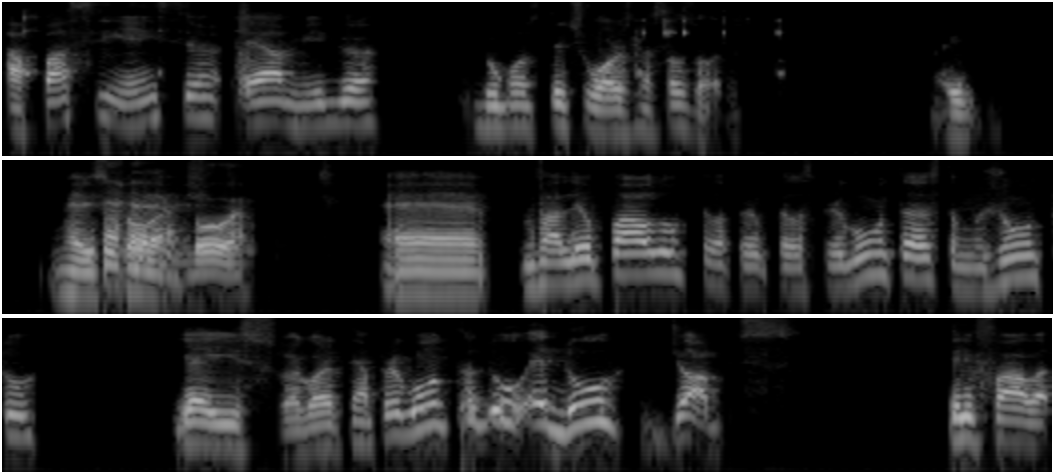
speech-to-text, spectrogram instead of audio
a paciência é amiga do Golden State Warriors nessas horas. É isso que eu acho. Boa. É, valeu, Paulo, pela, pelas perguntas. Tamo junto. E é isso. Agora tem a pergunta do Edu Jobs. Ele fala:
